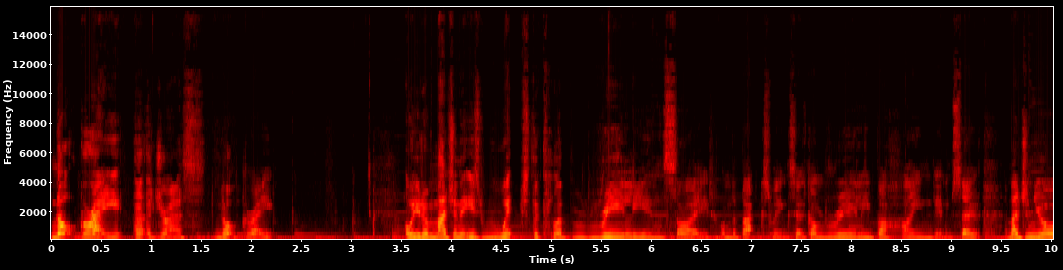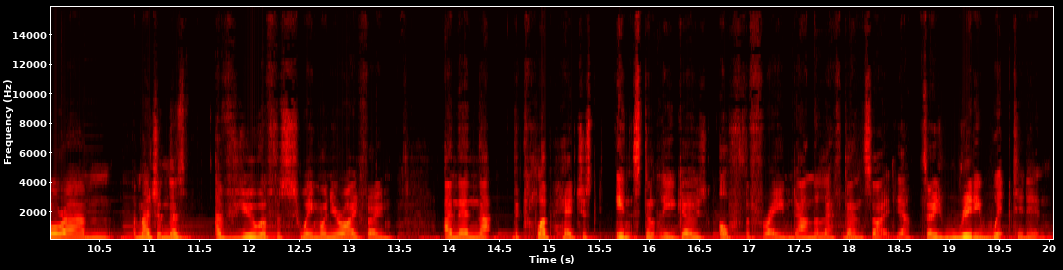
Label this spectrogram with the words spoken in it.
Not great at address. Not great. I want you to imagine that he's whipped the club really inside on the backswing, so it's gone really behind him. So imagine your um, imagine there's a view of the swing on your iPhone, and then that the club head just instantly goes off the frame down the left hand side. Yeah, so he's really whipped it in,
